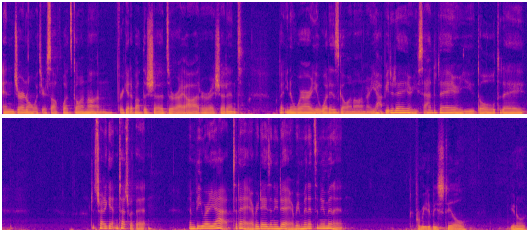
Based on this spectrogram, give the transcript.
and journal with yourself what's going on. Forget about the shoulds or I ought or I shouldn't. But you know, where are you? What is going on? Are you happy today? Are you sad today? Are you dull today? Just try to get in touch with it and be where you're at today. Every day is a new day, every minute's a new minute. For me to be still, you know,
